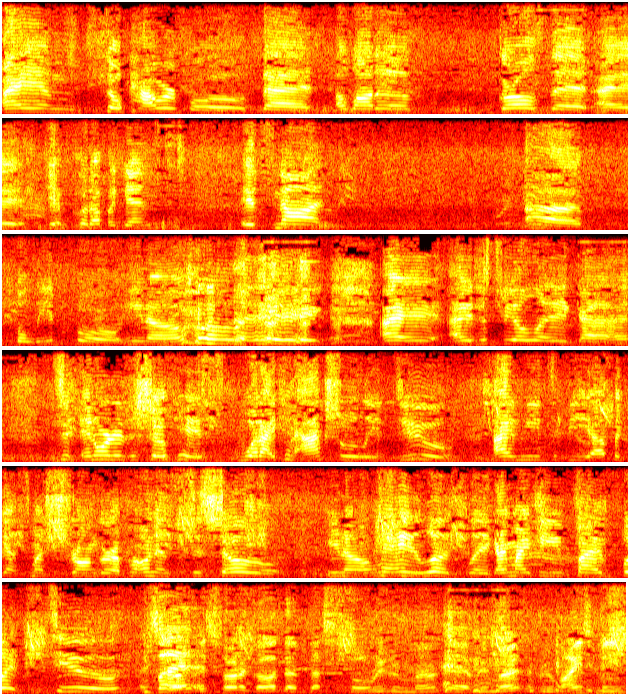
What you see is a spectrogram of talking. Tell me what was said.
I am so powerful that a lot of girls that I get put up against, it's not uh, believable. You know, like I I just feel like uh, to, in order to showcase what I can actually do, I need to be up against much stronger opponents to show. You know, hey, look, like I might be five foot two, I swear, I but swear to God that that story remi- uh, remi- reminds me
